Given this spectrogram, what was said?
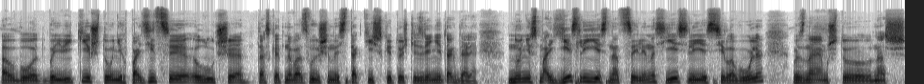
Угу. Вот. Боевики, что у них позиции лучше, так сказать, на возвышенность тактической точки зрения и так далее. Но не см... если есть нацеленность, если есть сила воли, мы знаем, что наш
